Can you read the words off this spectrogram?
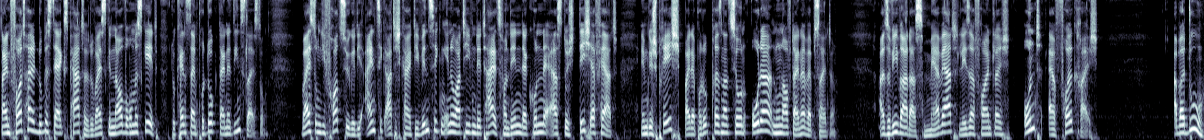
Dein Vorteil, du bist der Experte, du weißt genau, worum es geht, du kennst dein Produkt, deine Dienstleistung, weißt um die Vorzüge, die Einzigartigkeit, die winzigen innovativen Details, von denen der Kunde erst durch dich erfährt, im Gespräch, bei der Produktpräsentation oder nun auf deiner Webseite. Also wie war das? Mehrwert, leserfreundlich und erfolgreich. Aber du,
